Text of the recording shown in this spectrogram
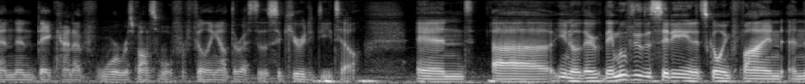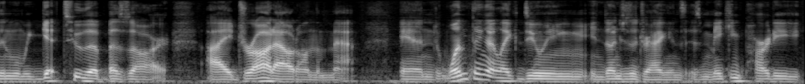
and then they kind of were responsible for filling out the rest of the security detail. And, uh, you know, they move through the city and it's going fine. And then when we get to the bazaar, I draw it out on the map. And one thing I like doing in Dungeons and Dragons is making party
